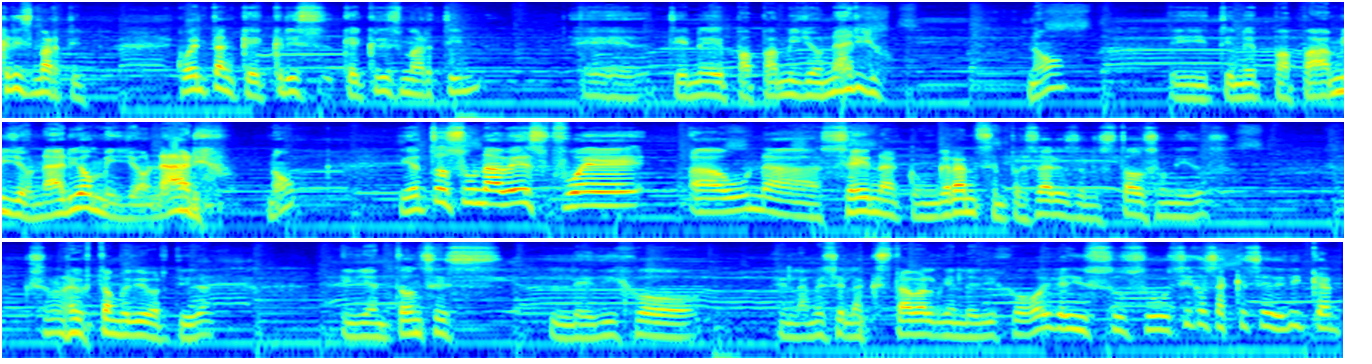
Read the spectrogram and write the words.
Chris Martin. Cuentan que Chris, que Chris Martin eh, tiene papá millonario, ¿no? Y tiene papá millonario, millonario, ¿no? Y entonces una vez fue a una cena con grandes empresarios de los Estados Unidos, que es una cosa muy divertida, y entonces le dijo, en la mesa en la que estaba alguien le dijo, oiga, ¿y sus hijos a qué se dedican?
